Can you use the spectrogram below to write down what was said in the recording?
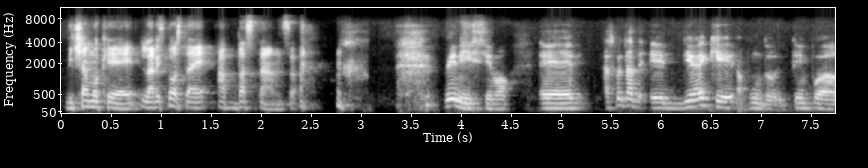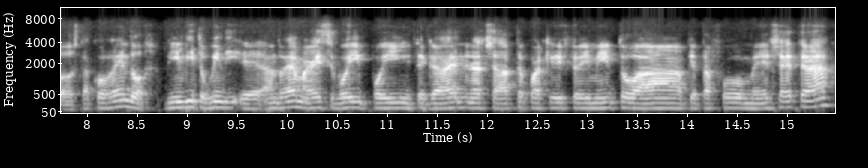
diciamo che la risposta è abbastanza. Benissimo. Eh, ascoltate, eh, direi che appunto il tempo sta correndo, vi invito quindi eh, Andrea, magari se vuoi puoi integrare nella chat qualche riferimento a piattaforme eccetera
